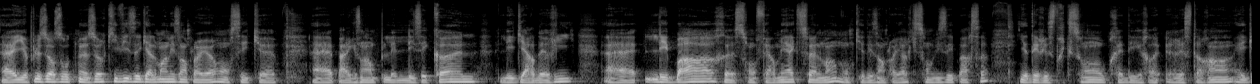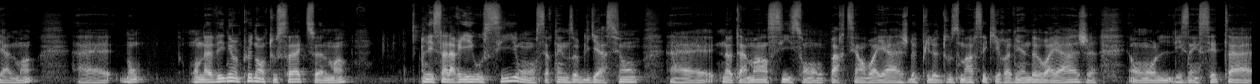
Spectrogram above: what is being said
il y a plusieurs autres mesures qui visent également les employeurs. On sait que, par exemple, les écoles, les garderies, les bars sont fermés actuellement, donc il y a des employeurs qui sont visés par ça. Il y a des restrictions auprès des restaurants également. donc, on navigue un peu dans tout ça actuellement. Les salariés aussi ont certaines obligations, euh, notamment s'ils sont partis en voyage depuis le 12 mars et qu'ils reviennent de voyage. On les incite à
